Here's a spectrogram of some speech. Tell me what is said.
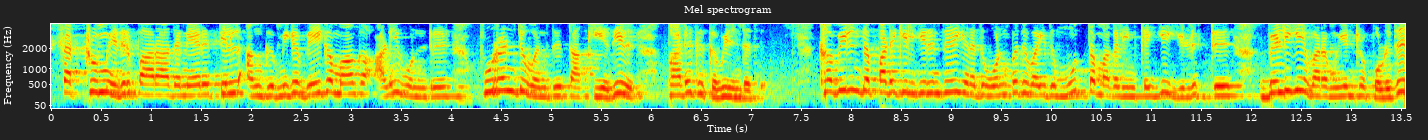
சற்றும் எதிர்பாராத நேரத்தில் அங்கு மிக வேகமாக அலை ஒன்று புரண்டு வந்து தாக்கியதில் படகு கவிழ்ந்தது. கவிழ்ந்த படகில் இருந்து எனது ஒன்பது வயது மூத்த மகளின் கையை இழுத்து வெளியே வர முயன்ற பொழுது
